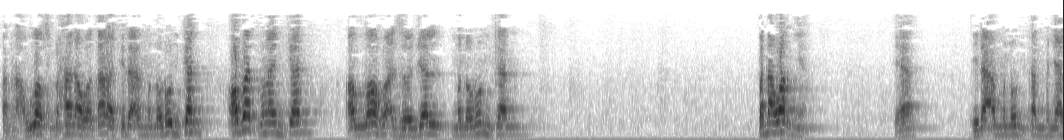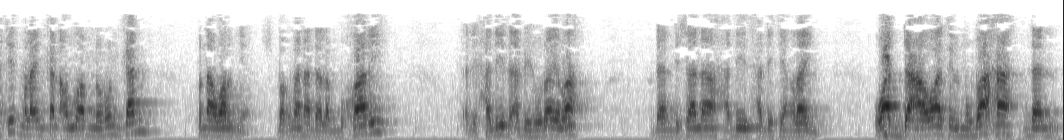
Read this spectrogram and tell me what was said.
Karena Allah Subhanahu wa taala tidak menurunkan obat melainkan Allah Azza wa Jal menurunkan penawarnya. Ya. Tidak menurunkan penyakit melainkan Allah menurunkan penawarnya. Sebagaimana dalam Bukhari dari hadis Abi Hurairah dan di sana hadis-hadis yang lain. Wad da'awatil mubahah dan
